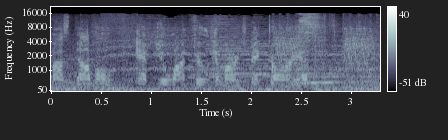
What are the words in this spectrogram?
must double if you want to emerge victorious.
